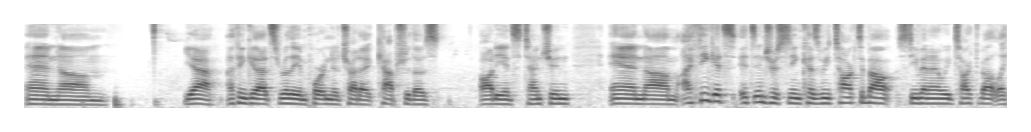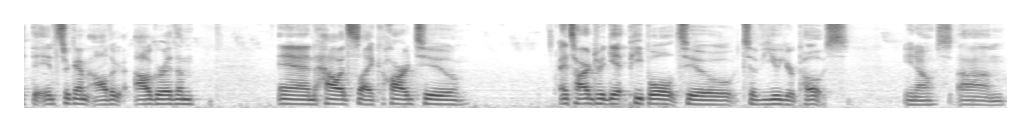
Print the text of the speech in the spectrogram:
and um, yeah, I think that's really important to try to capture those audience attention. And um, I think it's it's interesting because we talked about Steven and we talked about like the Instagram alg- algorithm and how it's like hard to it's hard to get people to to view your posts you know um,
